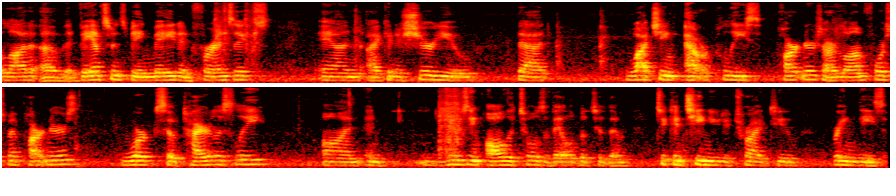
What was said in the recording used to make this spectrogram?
a lot of advancements being made in forensics. And I can assure you that watching our police partners, our law enforcement partners, work so tirelessly on and using all the tools available to them to continue to try to bring these,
